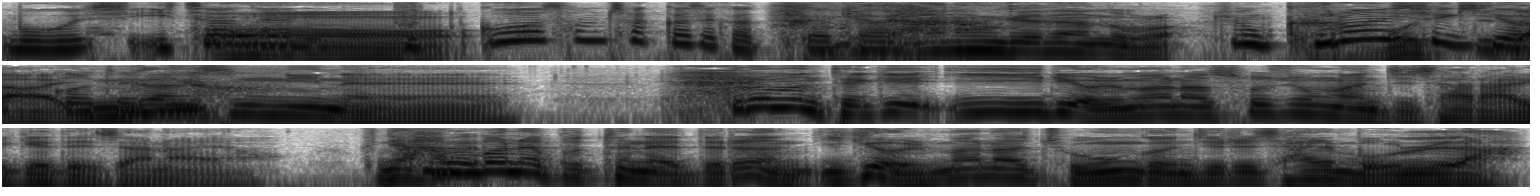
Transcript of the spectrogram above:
뭐 2차는 어. 붙고 3차까지 갔다가 계단 한 계단 올라. 좀 그런 멋지다. 식이었거든요. 인간 승리네. 그러면 되게 이 일이 얼마나 소중한지 잘 알게 되잖아요. 그냥 한 그- 번에 붙은 애들은 이게 얼마나 좋은 건지를 잘 몰라.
